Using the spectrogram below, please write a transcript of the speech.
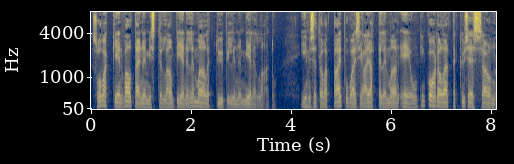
Slovakkien valtaenemmistöllä on pienelle maalle tyypillinen mielenlaatu. Ihmiset ovat taipuvaisia ajattelemaan EUnkin kohdalla, että kyseessä on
